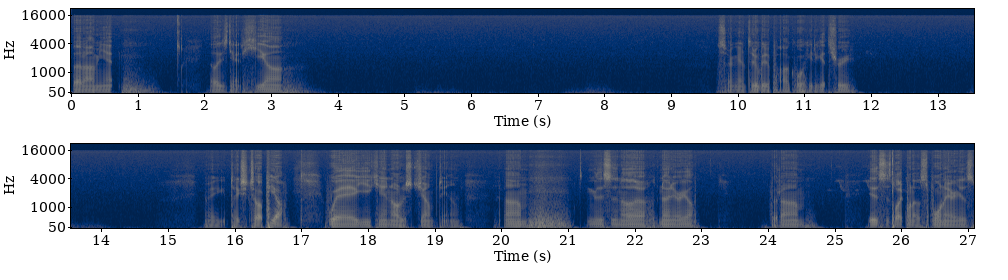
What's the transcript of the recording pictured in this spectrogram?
But um, yeah, that leads down here. So I'm have to do a bit of parkour here to get through. It takes you to up here, where you can. I'll just jump down. Um, this is another known area. But um, yeah, this is like one of the spawn areas,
